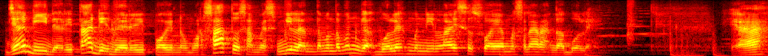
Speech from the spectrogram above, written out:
Jadi dari tadi dari poin nomor 1 sampai 9 teman-teman nggak boleh menilai sesuai sama selera nggak boleh. Ya.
